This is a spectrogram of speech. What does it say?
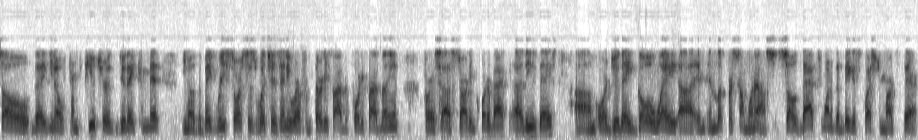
So the, you know, from future, do they commit, you know, the big resources, which is anywhere from 35 to 45 million for a, starting quarterback uh, these days, um, or do they go away uh, and, and look for someone else? So that's one of the biggest question marks there.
